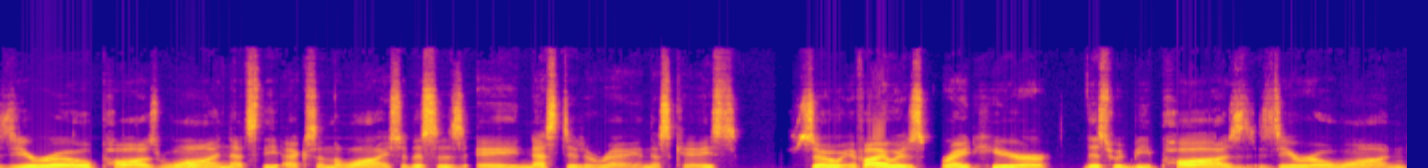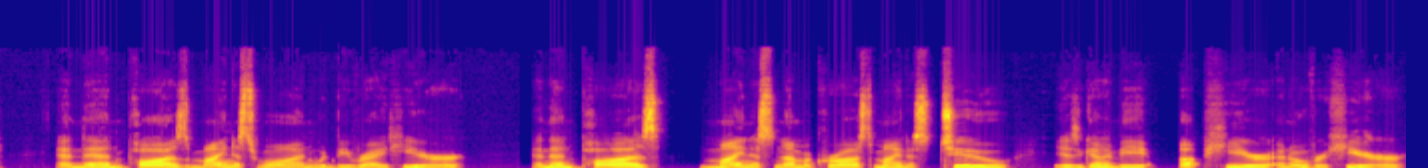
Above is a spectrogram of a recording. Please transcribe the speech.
0, pos 1, that's the x and the y. So this is a nested array in this case. So if I was right here, this would be pos 0, 1. And then pos minus 1 would be right here. And then pos minus num across minus 2 is going to be up here and over here.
